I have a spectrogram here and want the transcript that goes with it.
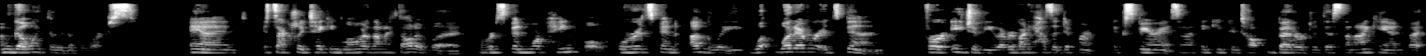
I'm going through a divorce and it's actually taking longer than I thought it would, or it's been more painful, or it's been ugly, what, whatever it's been for each of you. Everybody has a different experience. And I think you can talk better to this than I can. But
